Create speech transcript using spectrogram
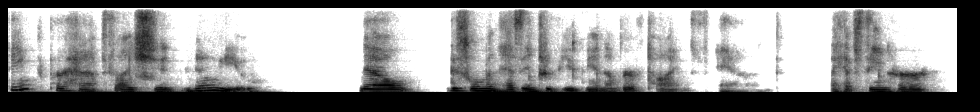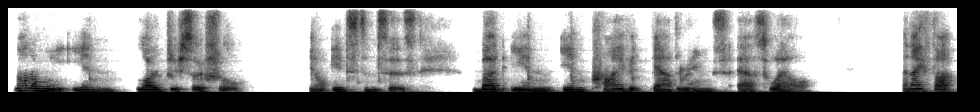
think perhaps I should know you. Now, this woman has interviewed me a number of times, and I have seen her not only in larger social, you know, instances, but in in private gatherings as well. And I thought,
